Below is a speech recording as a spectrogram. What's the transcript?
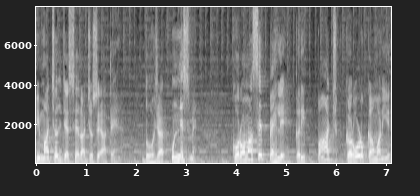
हिमाचल जैसे राज्यों से आते हैं। 2019 में कोरोना से पहले करीब पाँच करोड़ कांवड़िए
